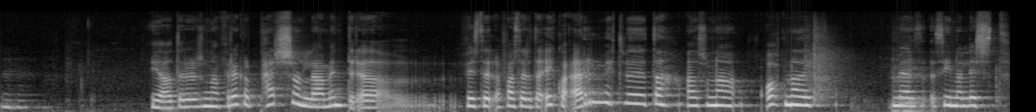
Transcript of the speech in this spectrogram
mm -hmm. Já, þetta eru svona frekar persónlega myndir eða fannst þér þetta eitthvað erfitt við þetta að svona opna þig með þína list?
